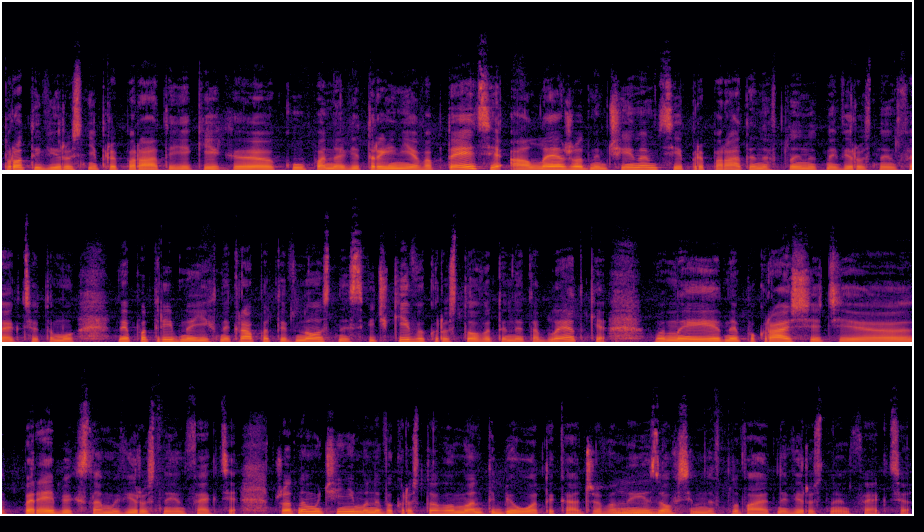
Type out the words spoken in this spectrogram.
противірусні препарати, яких е, купа на вітрині в аптеці, але жодним чином ці препарати не вплинуть на вірусну інфекцію. Тому не потрібно їх не крапати в нос, не свічки, використовувати не таблетки. Вони не покращать е, перебіг саме вірусної інфекції. В жодному чині ми не використовуємо антибіотики, адже вони зовсім не впливають на вірусну інфекцію.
